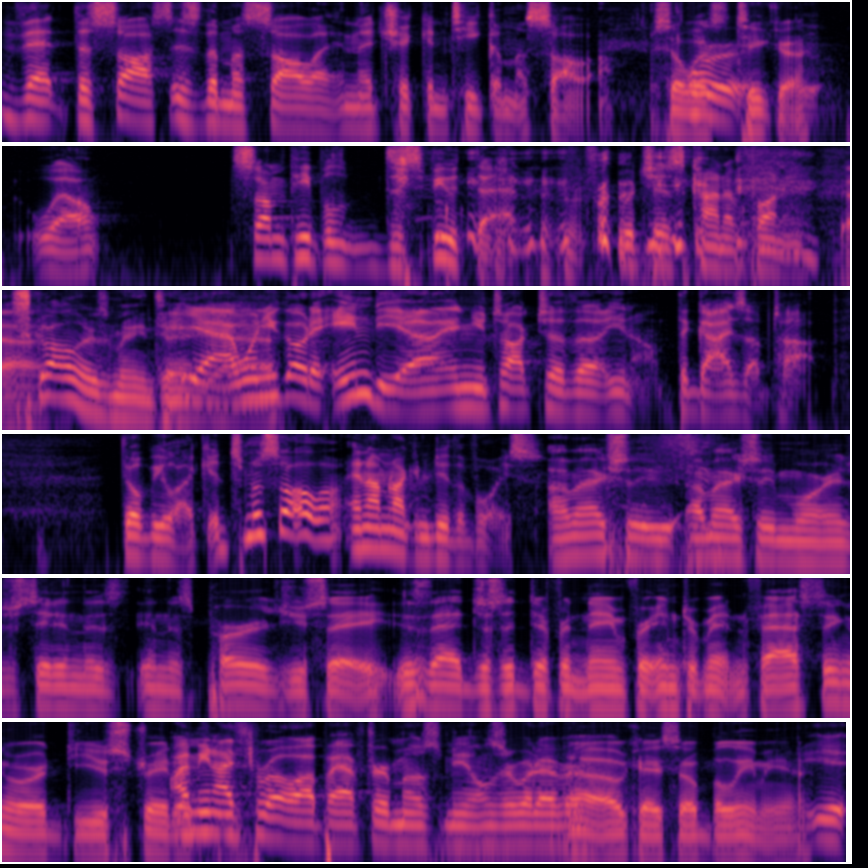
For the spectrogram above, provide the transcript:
that the sauce is the masala in the chicken tikka masala. So what's tikka? Well, some people dispute that, which is kind of funny. Scholars maintain. Yeah, when you go to India and you talk to the you know the guys up top, they'll be like, "It's masala," and I'm not gonna do the voice. I'm actually I'm actually more interested in this in this purge. You say is that just a different name for intermittent fasting, or do you straight? Up, I mean, I throw up after most meals or whatever. Oh, okay, so bulimia. Y-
